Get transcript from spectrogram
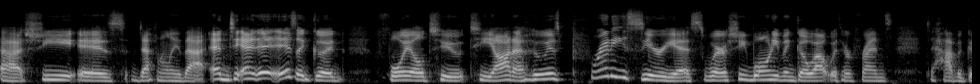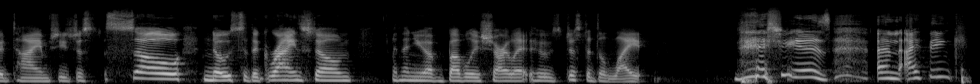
Uh, she is definitely that, and, and it is a good foil to Tiana, who is pretty serious, where she won't even go out with her friends to have a good time. She's just so nose to the grindstone. And then you have bubbly Charlotte, who's just a delight. she is, and I think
